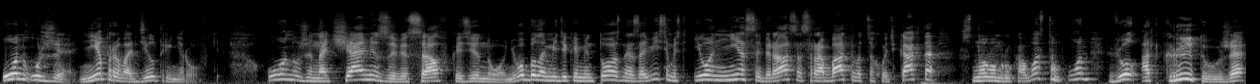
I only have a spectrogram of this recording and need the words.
он уже не проводил тренировки он уже ночами зависал в казино. У него была медикаментозная зависимость, и он не собирался срабатываться хоть как-то с новым руководством. Он вел открытую уже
